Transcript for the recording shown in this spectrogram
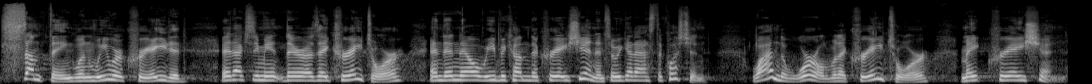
something, when we were created, it actually meant there was a creator, and then now we become the creation. And so we got to ask the question why in the world would a creator make creation?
